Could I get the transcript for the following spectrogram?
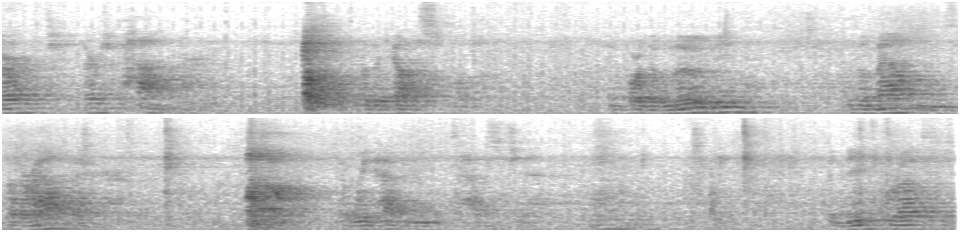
Church, there's power for the gospel and for the moving of the mountains that are out there that we haven't even touched yet. The need for us is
